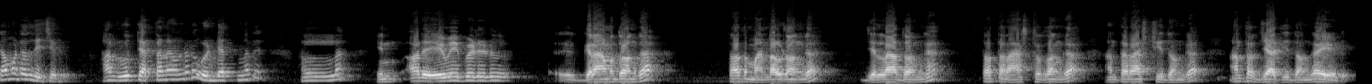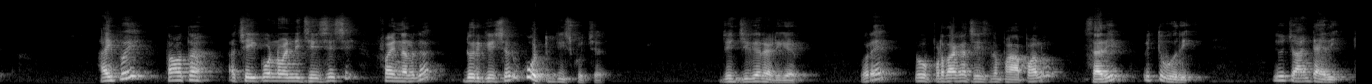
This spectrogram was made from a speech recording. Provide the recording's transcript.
టమాటాలు తెచ్చాడు. ఆ రోజు తెత్తనే ఉన్నాడు వండేస్తున్నాడు. అలా ఆడ ఏమైపోయాడు? గ్రామ దొంగ తర్వాత మండల దొంగ జిల్లా దొంగ తర్వాత రాష్ట్ర దొంగ అంతరాష్ట్రీయ దొంగ అంతర్జాతీయ దొంగ అయ్యాడు. అయిపోయి తర్వాత చేయకుండావన్నీ చేసేసి ఫైనల్గా దొరికేశారు కోర్టుకు తీసుకొచ్చారు. జడ్జి గారు అడిగారు ఒరే నువ్వు ఇప్పటిదాకా చేసిన పాపాలు సరి విత్ ఊరి యూ చాంటి అరి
